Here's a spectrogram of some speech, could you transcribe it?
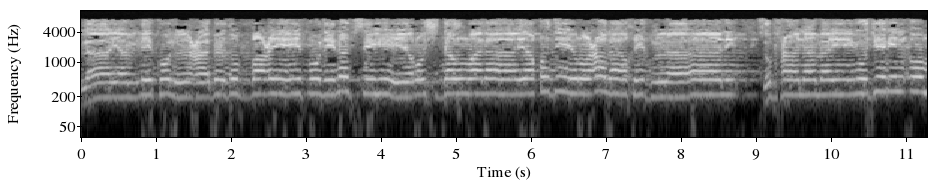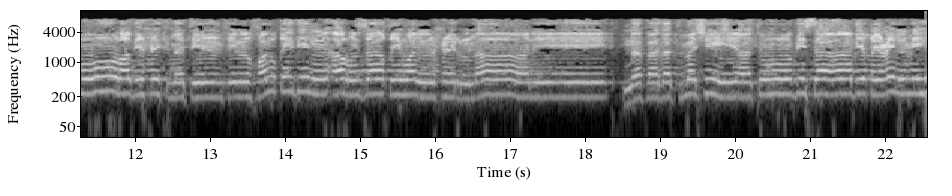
لا يملك العبد الضعيف لنفسه رشدا ولا يقدر على خذلان. سبحان من يجري الأمور بحكمة في الخلق بالأرزاق والحرمان. نفذت مشيئته بسابق علمه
